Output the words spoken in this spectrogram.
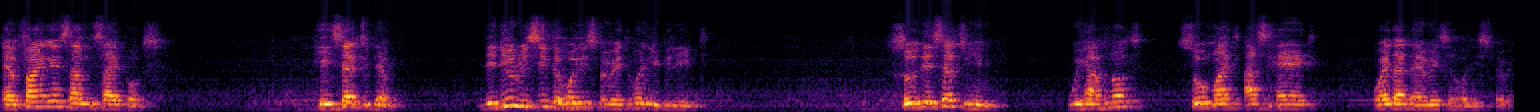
And finding some disciples, he said to them, Did you receive the Holy Spirit when you believed? So they said to him, We have not so much as heard whether there is a Holy Spirit.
